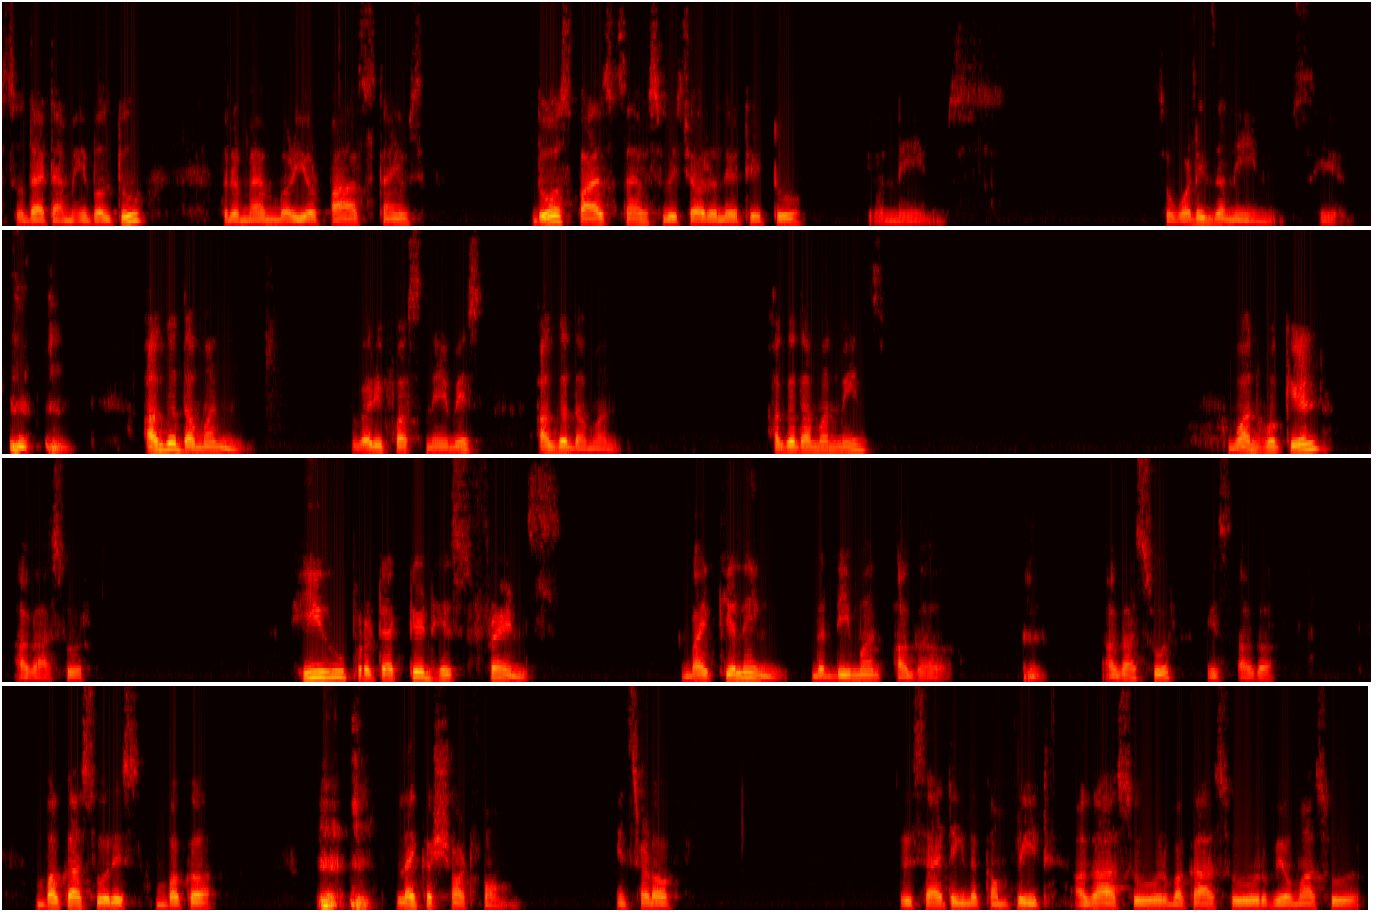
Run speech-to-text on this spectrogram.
so that I'm able to remember your past times, those past times which are related to your names. So, what is the names here? Agadaman. Very first name is Agadaman. Agadaman means one who killed Agasur. He who protected his friends by killing the demon Agha. Agasur is Agha. Bakasur is Baka, like a short form. Instead of reciting the complete Agasur, Bakasur, Vyomasur,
